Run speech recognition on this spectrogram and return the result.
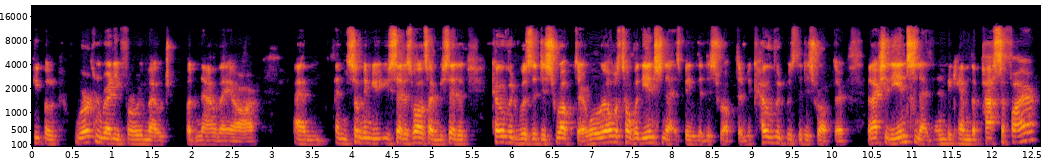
people weren't ready for remote, but now they are. Um, and something you, said as well, Sam, you said that COVID was a disruptor. Well, we always talk about the internet as being the disruptor, and COVID was the disruptor. And actually, the internet then became the pacifier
